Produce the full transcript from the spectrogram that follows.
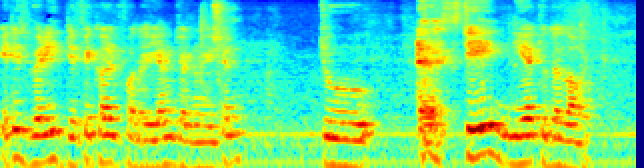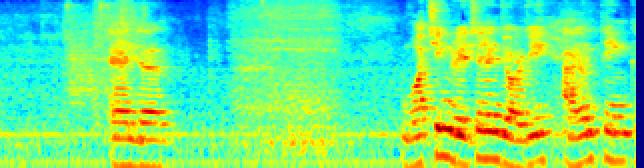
it is very difficult for the young generation to stay near to the lord and uh, watching Rachel and Georgie, I don't think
